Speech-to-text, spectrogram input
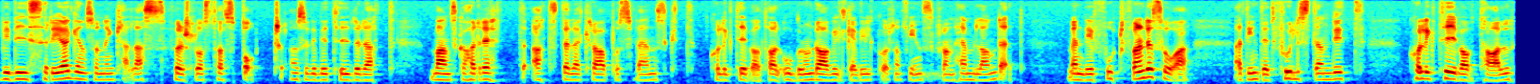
bevisregeln som den kallas föreslås tas bort. Alltså det betyder att man ska ha rätt att ställa krav på svenskt kollektivavtal oberoende av vilka villkor som finns från hemlandet. Men det är fortfarande så att det inte är ett fullständigt kollektivavtal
